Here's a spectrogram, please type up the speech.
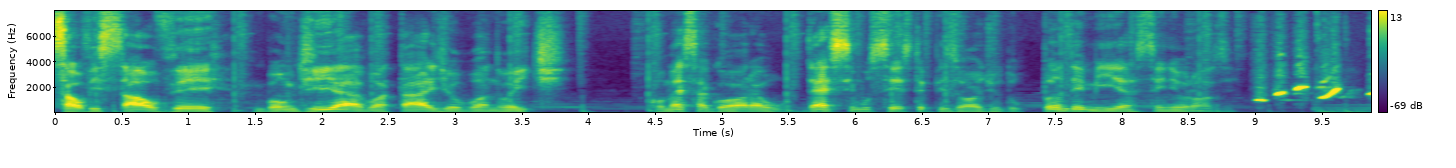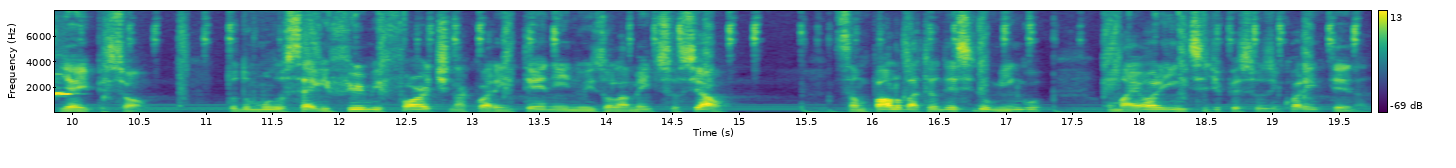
Salve, salve! Bom dia, boa tarde ou boa noite. Começa agora o 16 episódio do Pandemia Sem Neurose. E aí, pessoal? Todo mundo segue firme e forte na quarentena e no isolamento social? São Paulo bateu nesse domingo o maior índice de pessoas em quarentena,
